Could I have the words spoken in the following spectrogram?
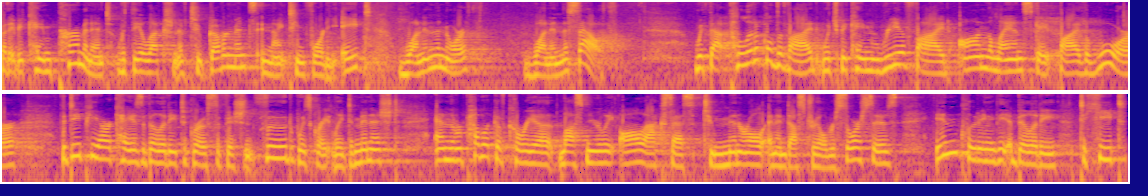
but it became permanent with the election of two governments in 1948, one in the north, one in the south. With that political divide, which became reified on the landscape by the war, the DPRK's ability to grow sufficient food was greatly diminished, and the Republic of Korea lost nearly all access to mineral and industrial resources, including the ability to heat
